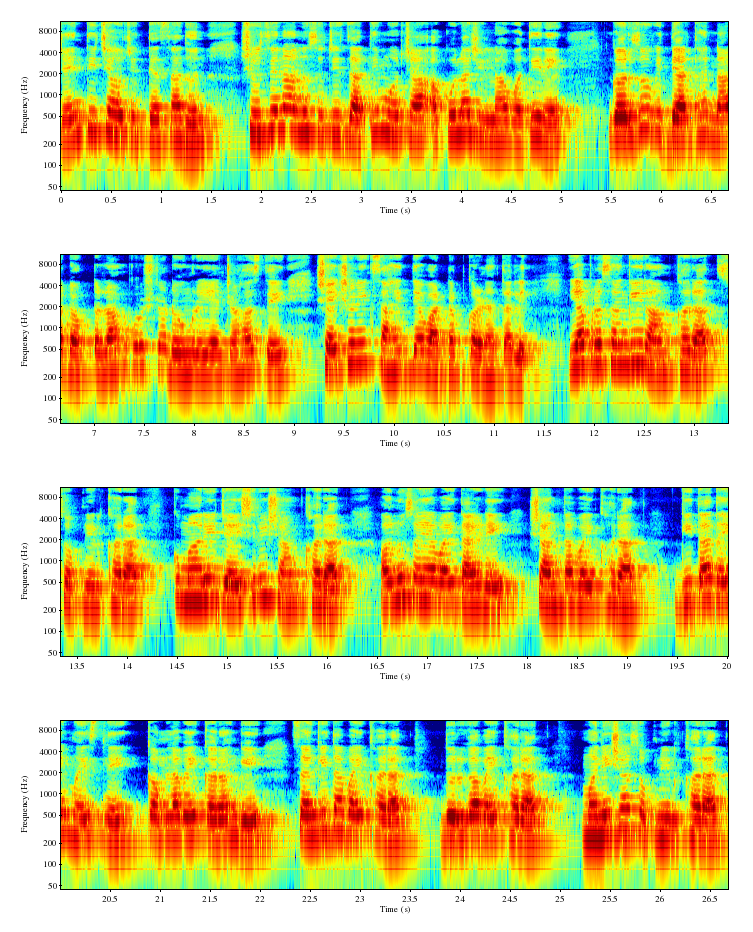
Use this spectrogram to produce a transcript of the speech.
जयंतीचे औचित्य साधून शिवसेना अनुसूचित जाती मोर्चा अकोला जिल्हा वतीने गरजू विद्यार्थ्यांना डॉक्टर रामकृष्ण डोंगरे यांच्या हस्ते शैक्षणिक साहित्य वाटप करण्यात आले. या प्रसंगी राम खरात स्वप्नील खरात कुमारी जयश्री श्याम खरात अनुसयाबाई तायडे शांताबाई खरात गीताताई म्हैसने कमलाबाई करंगे संगीताबाई खरात दुर्गाबाई खरात मनीषा स्वप्नील खरात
